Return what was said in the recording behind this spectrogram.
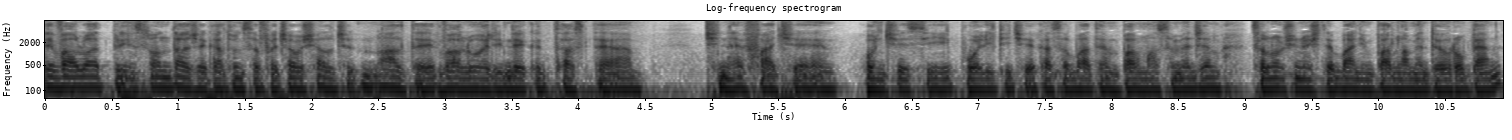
evaluat prin sondaje, că atunci se făceau și alte, alte evaluări decât astea, cine face concesii politice ca să batem palma, să mergem să luăm și niște bani în Parlamentul European.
